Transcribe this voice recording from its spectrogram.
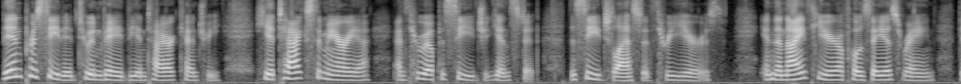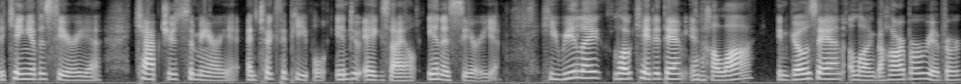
then proceeded to invade the entire country. He attacked Samaria and threw up a siege against it. The siege lasted three years. In the ninth year of Hosea's reign, the king of Assyria captured Samaria and took the people into exile in Assyria. He relocated them in Halah in Gozan along the Habor River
